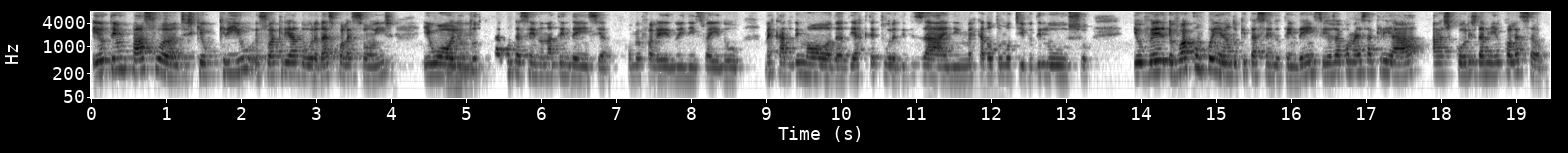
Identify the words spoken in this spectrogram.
eu tenho um passo antes, que eu crio, eu sou a criadora das coleções, eu olho uhum. tudo que está acontecendo na tendência, como eu falei no início aí, no mercado de moda, de arquitetura, de design, mercado automotivo de luxo. Eu, vejo, eu vou acompanhando o que está sendo tendência e eu já começo a criar as cores da minha coleção.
